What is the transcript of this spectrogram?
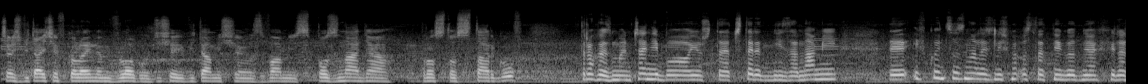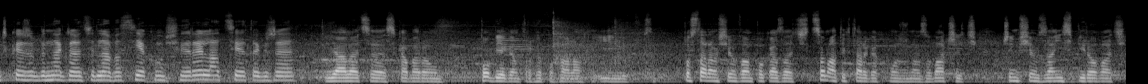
Cześć, witajcie w kolejnym vlogu. Dzisiaj witamy się z Wami z Poznania, prosto z targów. Trochę zmęczeni, bo już te cztery dni za nami i w końcu znaleźliśmy ostatniego dnia chwileczkę, żeby nagrać dla Was jakąś relację, także Ja lecę z kamerą, pobiegam trochę po halach i postaram się Wam pokazać, co na tych targach można zobaczyć, czym się zainspirować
